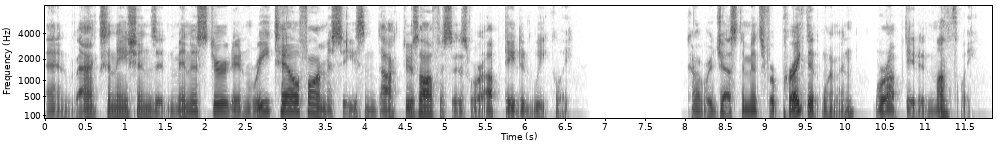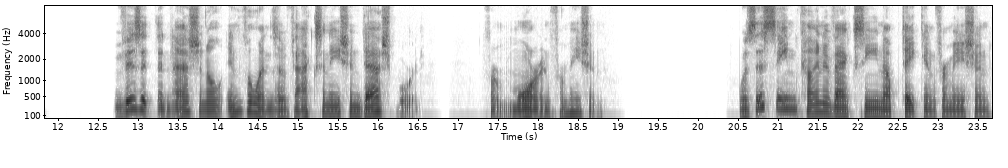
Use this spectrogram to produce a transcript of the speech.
and vaccinations administered in retail pharmacies and doctors' offices were updated weekly. Coverage estimates for pregnant women were updated monthly. Visit the National Influenza Vaccination Dashboard for more information. Was this same kind of vaccine uptake information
